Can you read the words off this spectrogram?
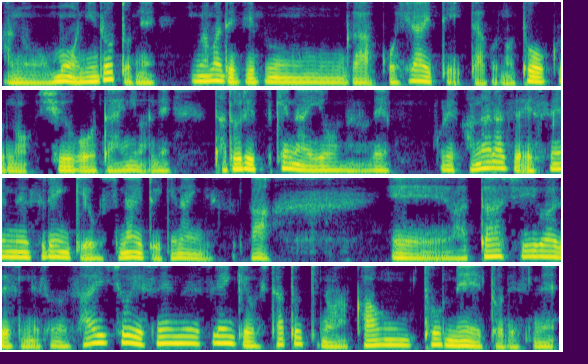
あの、もう二度とね、今まで自分がこう開いていたこのトークの集合体にはね、たどり着けないようなので、これ必ず SNS 連携をしないといけないんですが、えー、私はですね、その最初 SNS 連携をした時のアカウント名とですね、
